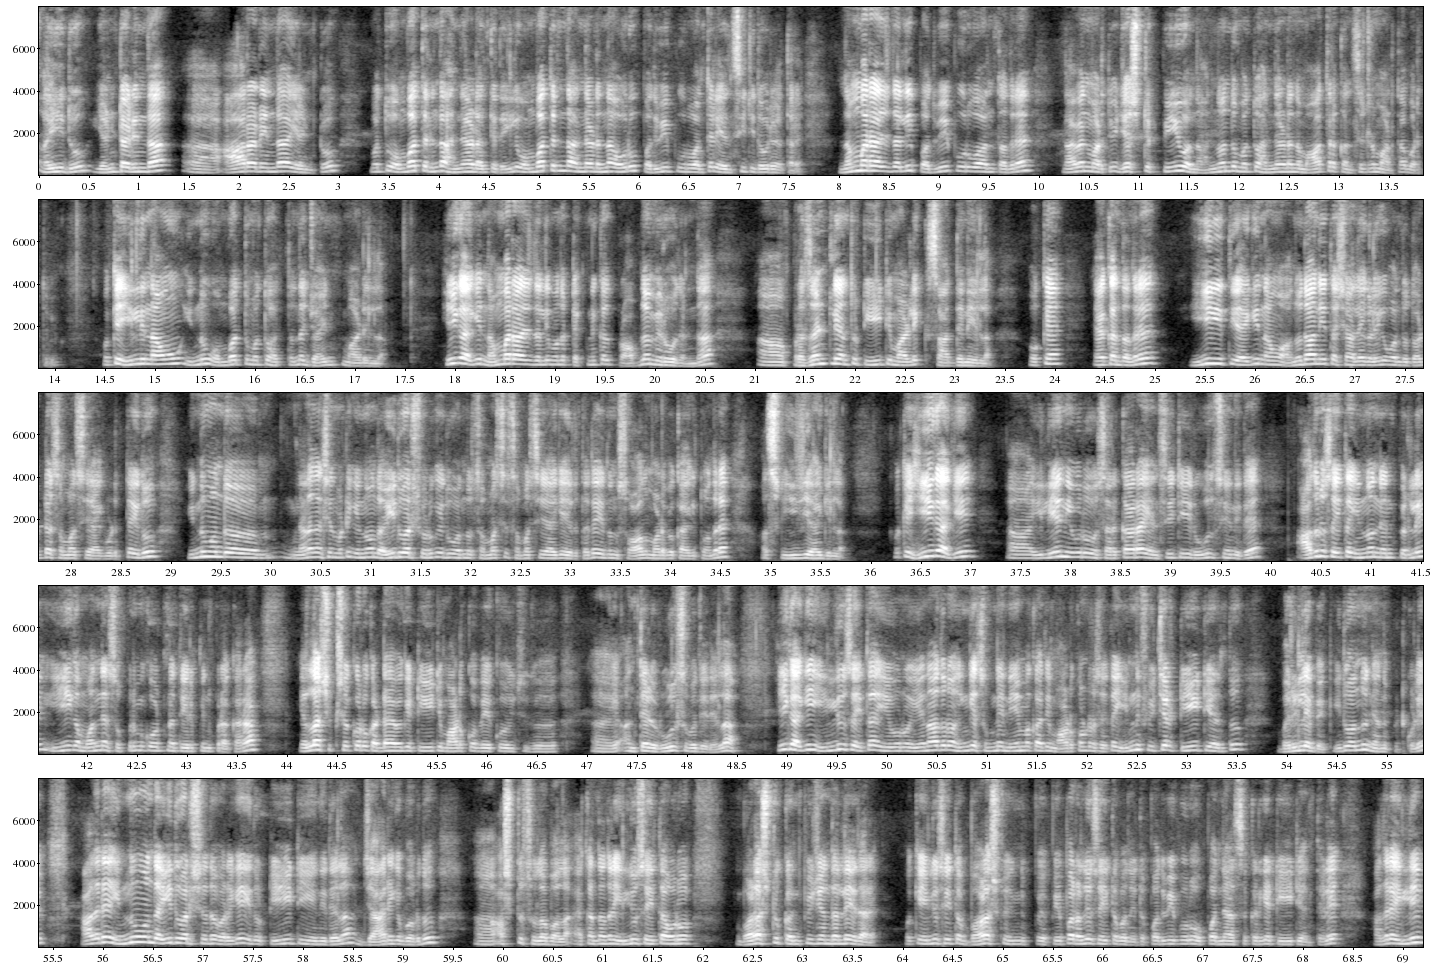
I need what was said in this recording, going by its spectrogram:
ಐದು, ಎಂಟರಿಂದ ಆರರಿಂದ ಎಂಟು ಮತ್ತು ಒಂಬತ್ತರಿಂದ ಹನ್ನೆರಡು ಅಂತಿದೆ. ಇಲ್ಲಿ ಒಂಬತ್ತರಿಂದ ಹನ್ನೆರಡನ್ನು ಅವರು ಪದವಿ ಪೂರ್ವ ಅಂತೇಳಿ ಎನ್ ಸಿ ಟಿದವರು ಹೇಳ್ತಾರೆ. ನಮ್ಮ ರಾಜ್ಯದಲ್ಲಿ ಪದವಿ ಪೂರ್ವ ಅಂತಂದರೆ ನಾವೇನು ಮಾಡ್ತೀವಿ? ಜಸ್ಟ್ ಪಿ ಯು ಅನ್ನು, ಹನ್ನೊಂದು ಮತ್ತು ಹನ್ನೆರಡನ್ನು ಮಾತ್ರ ಕನ್ಸಿಡರ್ ಮಾಡ್ತಾ ಬರ್ತೀವಿ. ಓಕೆ ಇಲ್ಲಿ ನಾವು ಇನ್ನೂ ಒಂಬತ್ತು ಮತ್ತು ಹತ್ತನ್ನು ಜಾಯಿಂಟ್ ಮಾಡಿಲ್ಲ. ಹೀಗಾಗಿ ನಮ್ಮ ರಾಜ್ಯದಲ್ಲಿ ಒಂದು ಟೆಕ್ನಿಕಲ್ ಪ್ರಾಬ್ಲಮ್ ಇರುವುದರಿಂದ ಪ್ರೆಸೆಂಟ್ಲಿ ಅಂತೂ ಟಿ ಇ ಟಿ ಮಾಡಲಿಕ್ಕೆ ಸಾಧ್ಯನೇ ಇಲ್ಲ. ಓಕೆ ಯಾಕಂತಂದರೆ ಈ ರೀತಿಯಾಗಿ ನಾವು ಅನುದಾನಿತ ಶಾಲೆಗಳಿಗೆ ಒಂದು ದೊಡ್ಡ ಸಮಸ್ಯೆ ಆಗಿಬಿಡುತ್ತೆ. ಇದು ಇನ್ನೂ ಒಂದು ನನಗನ್ಸಿದ ಮಟ್ಟಿಗೆ ಇನ್ನೊಂದು ಐದು ವರ್ಷವರೆಗೂ ಇದು ಒಂದು ಸಮಸ್ಯೆ, ಸಮಸ್ಯೆಯಾಗೇ ಇರ್ತದೆ. ಇದನ್ನು ಸಾಲ್ವ್ ಮಾಡಬೇಕಾಗಿತ್ತು ಅಂದರೆ ಅಷ್ಟು ಈಸಿ ಆಗಿಲ್ಲ. ಓಕೆ ಹೀಗಾಗಿ ಇಲ್ಲೇನು ಇವರು ಸರ್ಕಾರ ಎನ್ ಸಿ ಟಿ ರೂಲ್ಸ್ ಏನಿದೆ, ಆದರೂ ಸಹಿತ ಇನ್ನೊಂದು ನೆನಪಿರಲಿ. ಈಗ ಮೊನ್ನೆ ಸುಪ್ರೀಂ ಕೋರ್ಟ್ನ ತೀರ್ಪಿನ ಪ್ರಕಾರ ಎಲ್ಲ ಶಿಕ್ಷಕರು ಕಡ್ಡಾಯವಾಗಿ ಟಿ ಇ ಟಿ ಮಾಡ್ಕೋಬೇಕು ಅಂತೇಳಿ ರೂಲ್ಸ್ ಬಂದಿದೆಯಲ್ಲ ಹೀಗಾಗಿ ಇಲ್ಲೂ ಸಹಿತ ಇವರು ಏನಾದರೂ ಹಿಂಗೆ ಸುಮ್ಮನೆ ನೇಮಕಾತಿ ಮಾಡಿಕೊಂಡ್ರೂ ಸಹಿತ ಇನ್ನು ಫ್ಯೂಚರ್ ಟಿ ಇ ಟಿ ಅಂತೂ ಬರೀಲೇಬೇಕು. ಇದು ಒಂದು ನೆನಪಿಟ್ಕೊಳ್ಳಿ. ಆದರೆ ಇನ್ನೂ ಒಂದು ಐದು ವರ್ಷದವರೆಗೆ ಇದು ಟಿ ಇ ಟಿ ಏನಿದೆಯಲ್ಲ, ಜಾರಿಗೆ ಬರೋದು ಅಷ್ಟು ಸುಲಭ ಅಲ್ಲ. ಯಾಕಂತಂದರೆ ಇಲ್ಲೂ ಸಹಿತ ಅವರು ಭಾಳಷ್ಟು ಕನ್ಫ್ಯೂಷನ್ದಲ್ಲೇ ಇದ್ದಾರೆ. ಓಕೆ ಇಲ್ಲೂ ಸಹಿತ ಭಾಳಷ್ಟು ಪೇಪರಲ್ಲೂ ಸಹಿತ ಬಂದಿತ್ತು. ಪದವಿ ಪೂರ್ವ ಉಪನ್ಯಾಸಕರಿಗೆ ಟಿ ಇ ಟಿ ಅಂತೇಳಿ. ಆದರೆ ಇಲ್ಲಿ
